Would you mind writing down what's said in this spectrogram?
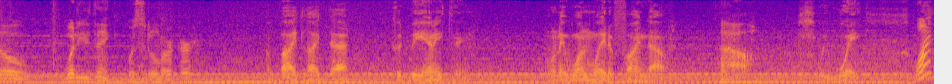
So, what do you think? Was it a lurker? A bite like that could be anything. Only one way to find out. How? We wait. What?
